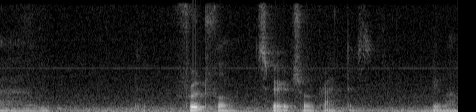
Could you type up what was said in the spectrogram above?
um, fruitful spiritual practice. Be well.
